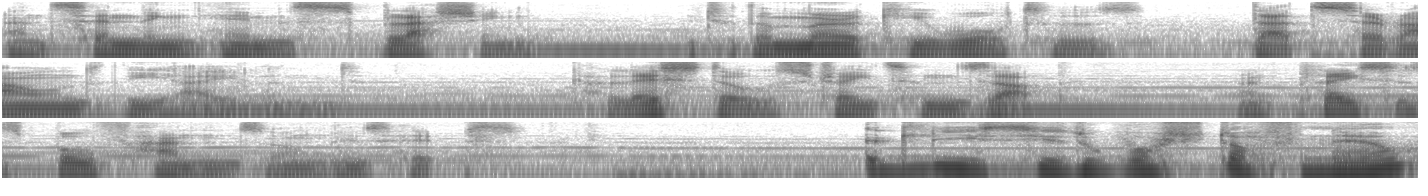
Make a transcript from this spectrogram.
and sending him splashing into the murky waters that surround the island. Callisto straightens up and places both hands on his hips. At least he's washed off now.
